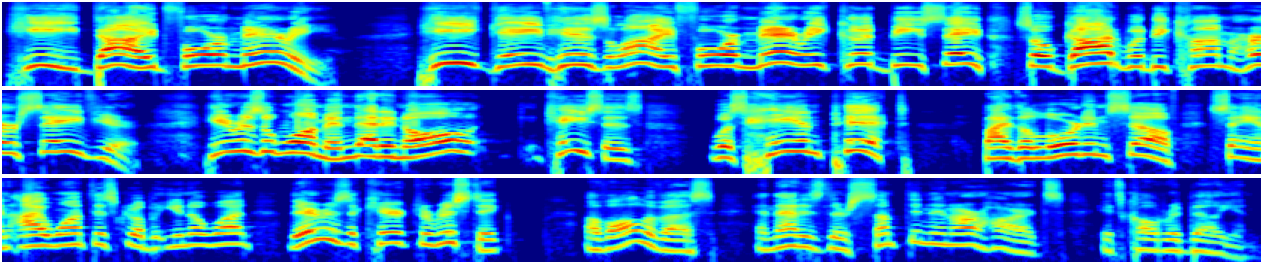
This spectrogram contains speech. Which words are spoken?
he died for Mary. He gave his life for Mary could be saved, so God would become her Savior. Here is a woman that, in all cases, was handpicked by the Lord Himself, saying, I want this girl. But you know what? There is a characteristic of all of us, and that is there's something in our hearts. It's called rebellion.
